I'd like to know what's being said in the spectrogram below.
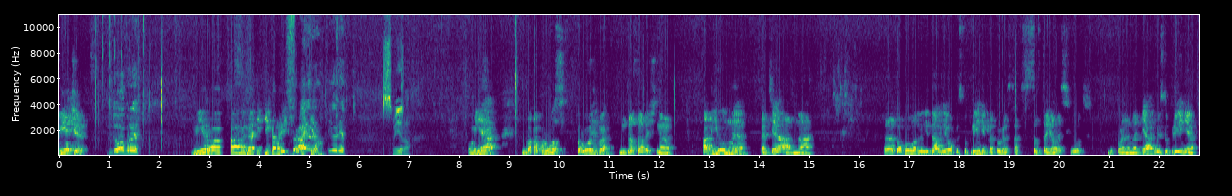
вечер. Добрый. Мир вам, Игнатий Тихонович, братьям. Юрий. С миром. У меня вопрос, просьба достаточно объемная, хотя одна. Э, По поводу недавнего выступления, которое со- состоялось вот буквально на днях, выступление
